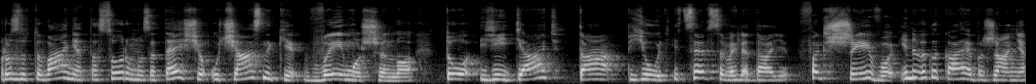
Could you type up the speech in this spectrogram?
роздратування та сорому за те, що учасники вимушено то їдять та п'ють, і це все виглядає фальшиво і не викликає бажання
